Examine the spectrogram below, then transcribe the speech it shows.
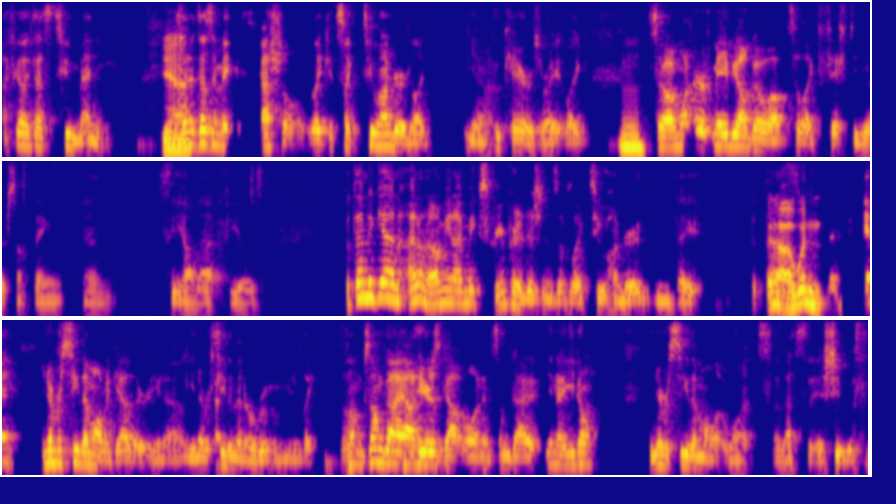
i feel like that's too many. Yeah then it doesn't make it special like it's like 200 like you know who cares right? Like mm. so i wonder if maybe i'll go up to like 50 or something and see how that feels. But then again i don't know i mean i make screen print editions of like 200 and they yeah i wouldn't you, you never see them all together you know? You never see them in a room You're like some, some guy out here's got one and some guy you know you don't you never see them all at once so that's the issue with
